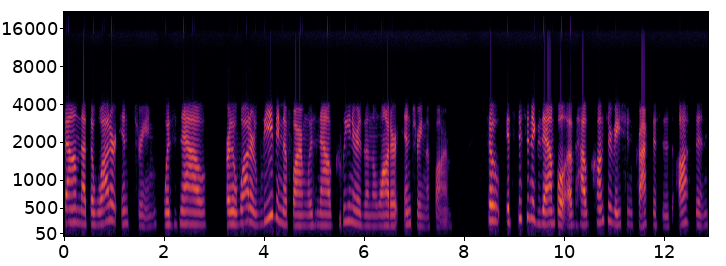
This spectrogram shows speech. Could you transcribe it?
found that the water entering was now or the water leaving the farm was now cleaner than the water entering the farm. So it's just an example of how conservation practices often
